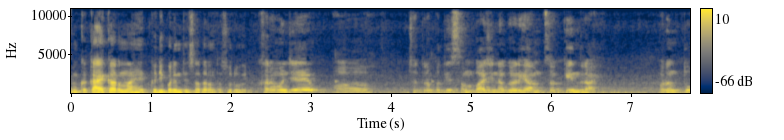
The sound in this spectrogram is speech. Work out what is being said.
नेमकं काय कारण आहेत? कधीपर्यंत हे साधारणतः सुरू होईल? खरं म्हणजे छत्रपती संभाजीनगर हे आमचं केंद्र आहे. परंतु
